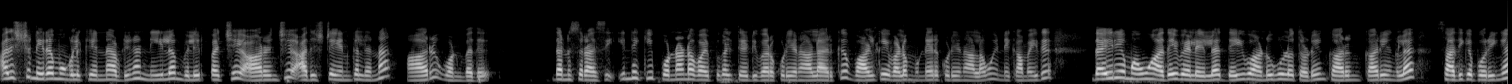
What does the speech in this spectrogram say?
அதிர்ஷ்ட நிறம் உங்களுக்கு என்ன அப்படின்னா நீலம், வெளிர்பச்சை ஆரஞ்சு. அதிர்ஷ்ட எண்கள் என்ன 6, 9. தனுசு ராசி இன்னைக்கு பொன்னான வாய்ப்புகள் தேடி வரக்கூடிய நாளா இருக்கு. வாழ்க்கை வளம் முன்னேறக்கூடிய நாளாகவும் இன்னைக்கு அமையுது. தைரியமாகவும் அதே வேளையில தெய்வ அனுகூலத்தோடையும் காரங் சாதிக்க போறீங்க.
